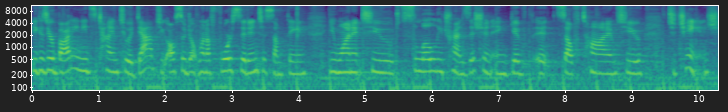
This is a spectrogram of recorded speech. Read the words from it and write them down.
because your body needs time to adapt. You also don't want to force it into something. You want it to slowly transition and give itself time to, to change.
